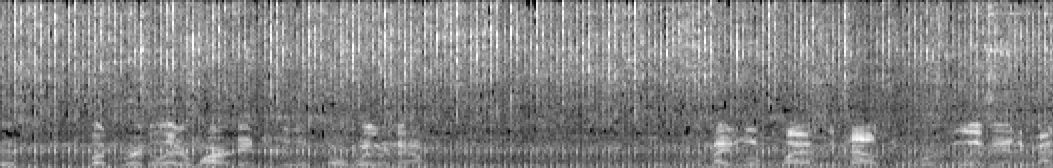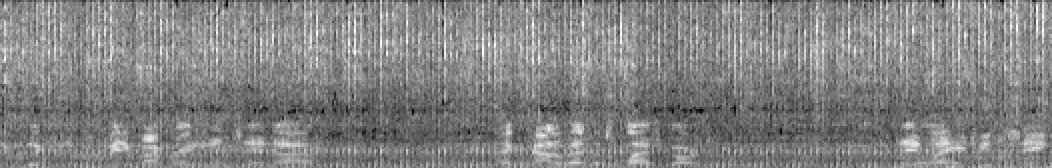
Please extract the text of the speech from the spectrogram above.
this buck regulator wired into the little four-wheeler now. I made a little plastic housing for it to live in to kind of cushion it from any vibrations and uh, that kind of as a splash guard. But anyway, as you can see,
